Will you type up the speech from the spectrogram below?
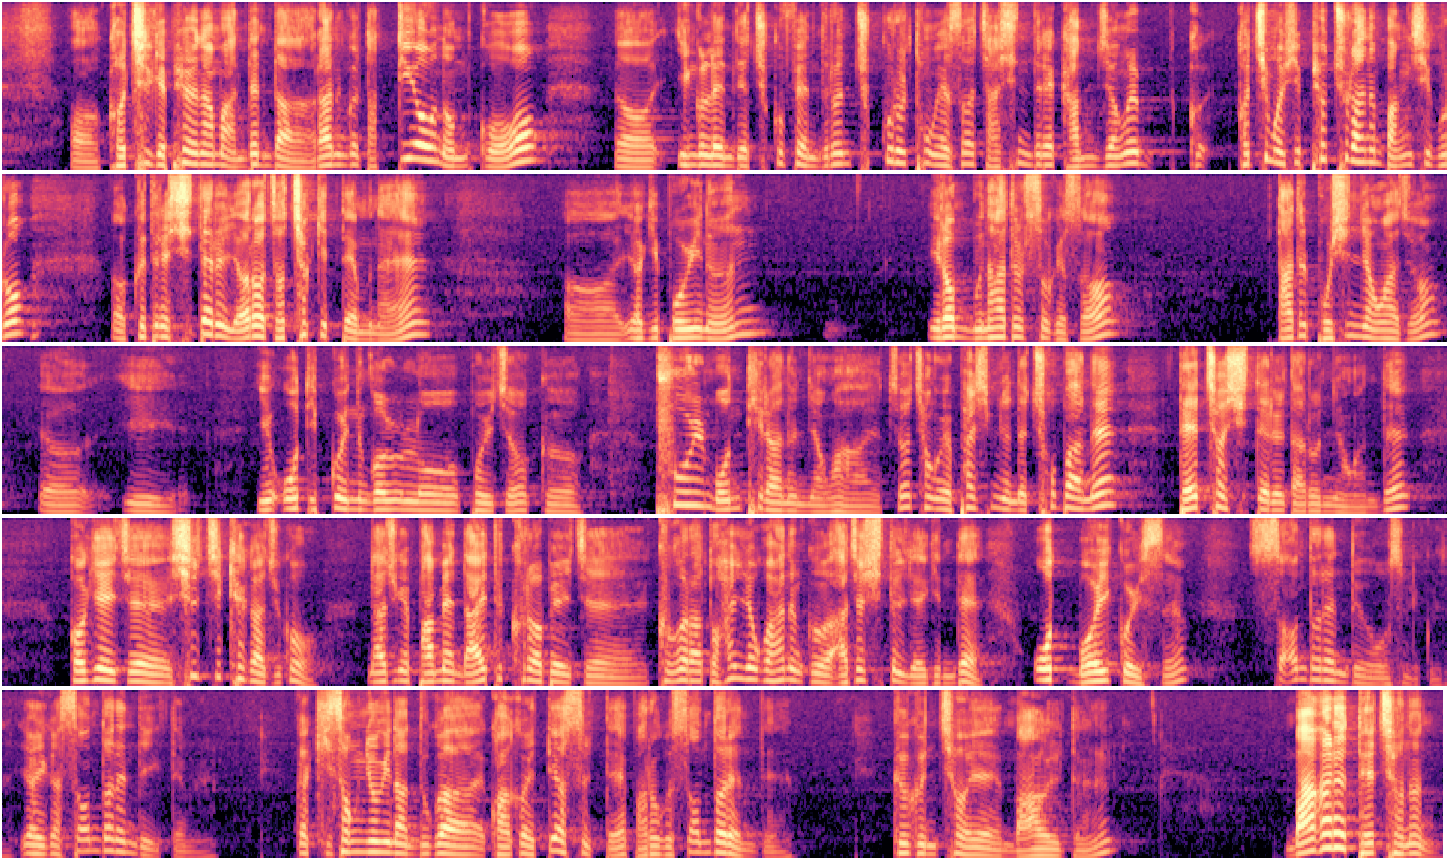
어, 거칠게 표현하면 안 된다라는 걸 다 뛰어넘고 어, 잉글랜드의 축구 팬들은 축구를 통해서 자신들의 감정을 거, 거침없이 표출하는 방식으로 어, 그들의 시대를 열어 젖혔기 때문에 어, 여기 보이는 이런 문화들 속에서 다들 보신 영화죠. 어, 이 옷 입고 있는 걸로 보이죠. 그 Full Monty라는 영화였죠. 1980년대 초반에 대처 시대를 다룬 영화인데 거기에 이제 실직해 가지고 나중에 밤에 나이트 클럽에 이제 그거라도 하려고 하는 그 아저씨들 얘긴데 옷 뭐 입고 있어요? 썬더랜드 옷을 입고 있어요. 여기가 썬더랜드이기 때문에. 그러니까 기성용이나 누가 과거에 뛰었을 때 바로 그 썬더랜드 그 근처의 마을들 마가렛 대처는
